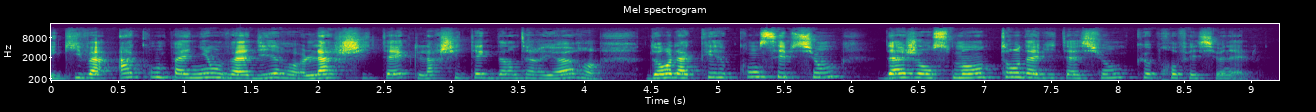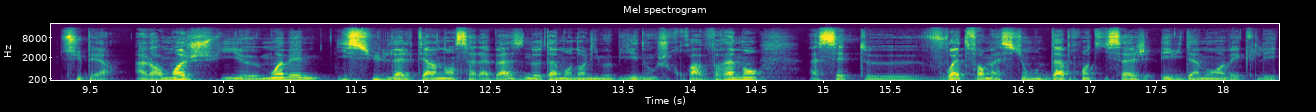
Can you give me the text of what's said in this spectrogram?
et qui va accompagner, on va dire, l'architecte, l'architecte d'intérieur dans la conception d'agencement tant d'habitation que professionnel. Super. Alors moi, je suis euh, moi-même issu de l'alternance à la base, notamment dans l'immobilier, donc je crois vraiment à cette euh, voie de formation, d'apprentissage évidemment avec les,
